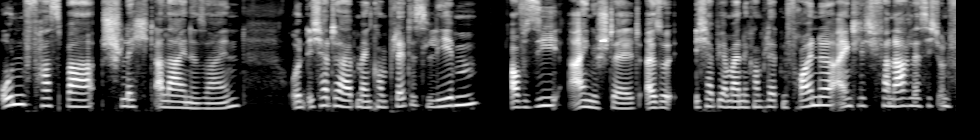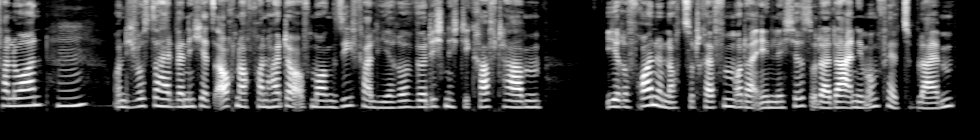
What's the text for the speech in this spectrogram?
unfassbar schlecht alleine sein. Und ich hatte halt mein komplettes Leben auf sie eingestellt. Also ich habe ja meine kompletten Freunde eigentlich vernachlässigt und verloren. Und ich wusste halt, wenn ich jetzt auch noch von heute auf morgen sie verliere, würde ich nicht die Kraft haben, ihre Freunde noch zu treffen oder ähnliches oder da in dem Umfeld zu bleiben.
